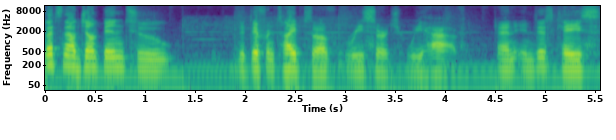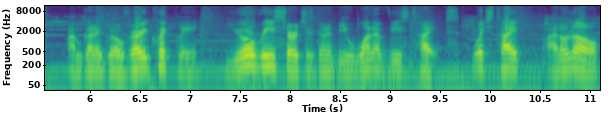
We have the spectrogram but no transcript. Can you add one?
Let's now jump into the different types of research we have. And in this case, I'm going to go very quickly. Your research is going to be one of these types. Which type? I don't know.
